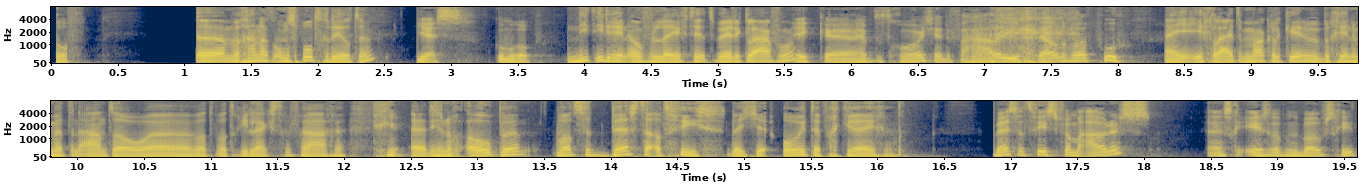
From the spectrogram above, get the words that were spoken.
Eh, we gaan naar het onspot gedeelte. Yes, kom maar op. Niet iedereen overleeft dit. Ben je er klaar voor? Ik eh, heb het gehoord. Ja, de verhalen die je vertelde. Van, poeh. Nou, je, je glijdt er makkelijk in. We beginnen met een aantal eh, wat, wat relaxtere vragen. Eh, die zijn nog open. Wat is het beste advies dat je ooit hebt gekregen? Best advies van mijn ouders. Eh, eerste wat me boven schiet.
